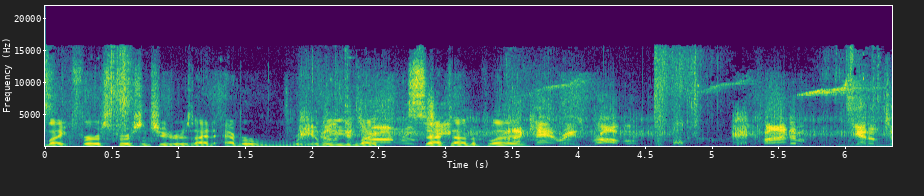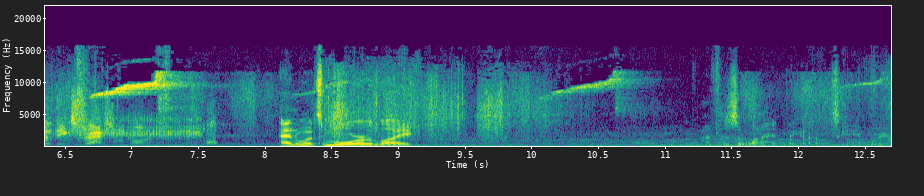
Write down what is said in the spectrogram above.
like first person shooters I'd ever really like sat down to play. Can't raise Bravo. Find him, get him to the extraction point. And what's more, like, oh, there's a one-handed gun in this game. Weird.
